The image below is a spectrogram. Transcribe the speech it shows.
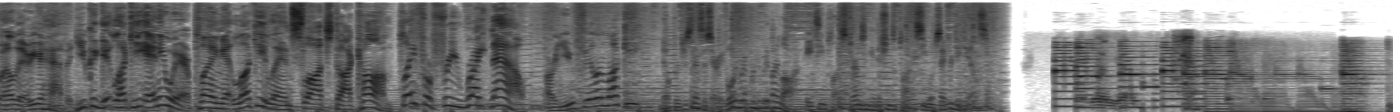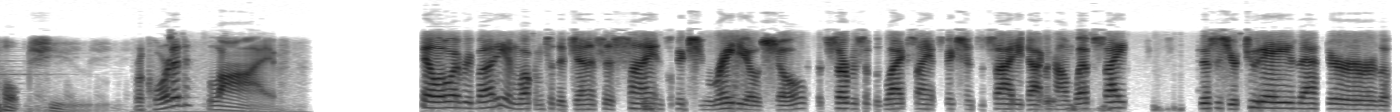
Well, there you have it. You can get lucky anywhere playing at LuckyLandSlots.com. Play for free right now. Are you feeling lucky? No purchase necessary. Void where prohibited by law. 18 plus. Terms and conditions apply. See website for details. Talk shoes. Recorded live. Hello, everybody, and welcome to the Genesis Science Fiction Radio Show, the service of the Black Science Fiction Society.com website. This is your two days after the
